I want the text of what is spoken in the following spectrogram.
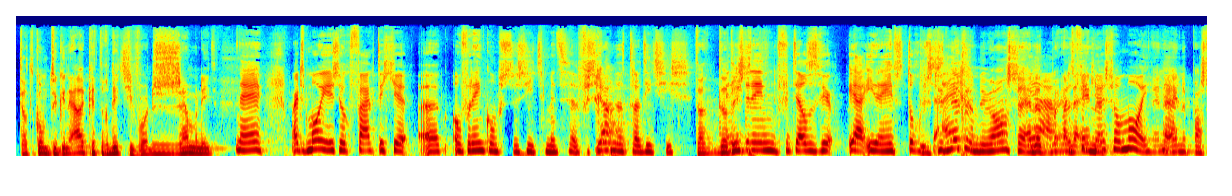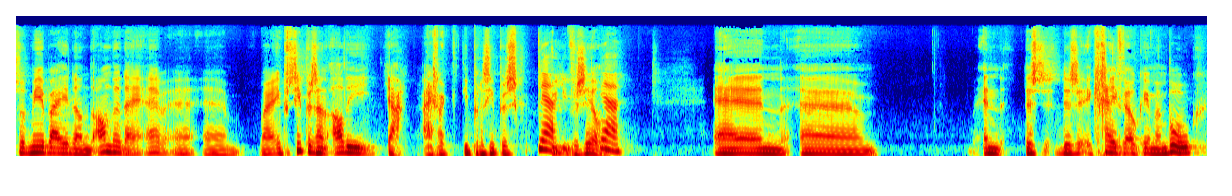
dat komt natuurlijk in elke traditie voor. Dus het is helemaal niet... Nee, maar het mooie is ook vaak dat je eh, overeenkomsten ziet met eh, verschillende Ja. tradities. Dat, dat en is iedereen vertelt het weer. Ja, iedereen heeft toch Dus zijn het is net een nuance. En Ja, maar en dat vind ik ene- juist wel mooi, En de ja. ene past wat meer bij je dan de andere. Nee, eh, eh, eh, maar in principe zijn al die, ja, eigenlijk die principes Ja. universeel. Ja, En, ehm, en dus, dus ik geef ook in mijn boek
